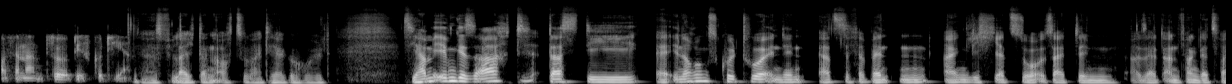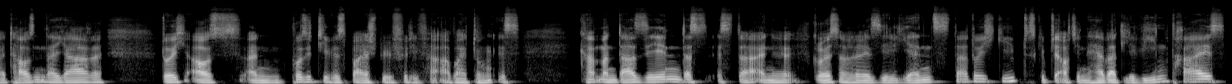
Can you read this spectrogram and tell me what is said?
auseinander zu diskutieren. Ja, ist vielleicht dann auch zu weit hergeholt. Sie haben eben gesagt, dass die Erinnerungskultur in den Ärzteverbänden eigentlich jetzt so seit, den, seit Anfang der 2000er Jahre durchaus ein positives Beispiel für die Verarbeitung ist kann man da sehen, dass es da eine größere Resilienz dadurch gibt. Es gibt ja auch den Herbert Levin-Preis,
